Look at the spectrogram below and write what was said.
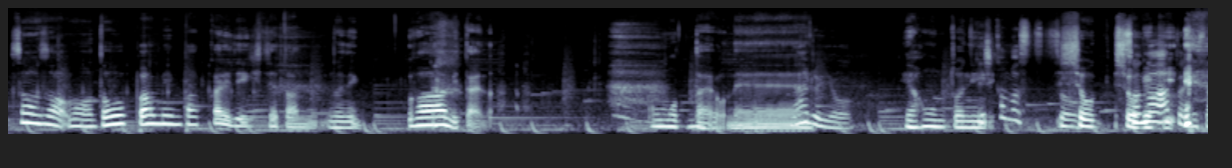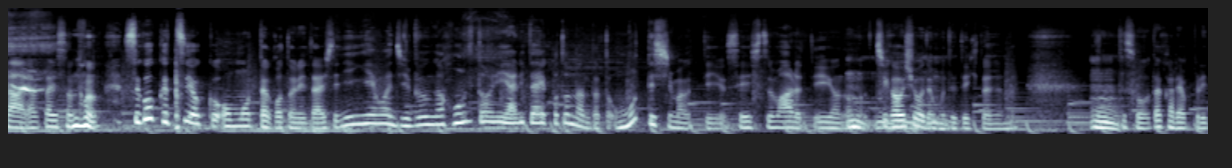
そうそう。もうドーパミンばっかりで生きてたのにうわーみたいな思ったよね。なるよ。いや本当でに。しかもそその撃後にさやっぱりそのすごく強く思ったことに対して人間は自分が本当にやりたいことなんだと思ってしまうっていう性質もあるっていうような違う章でも出てきたじゃない。うん。でそうだからやっぱり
